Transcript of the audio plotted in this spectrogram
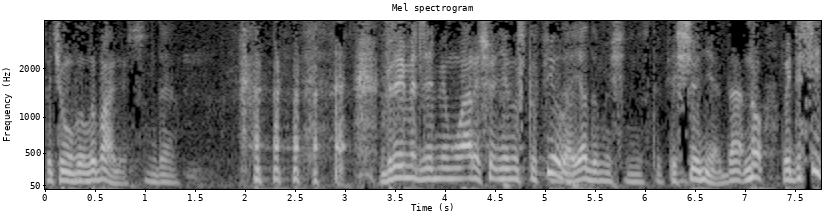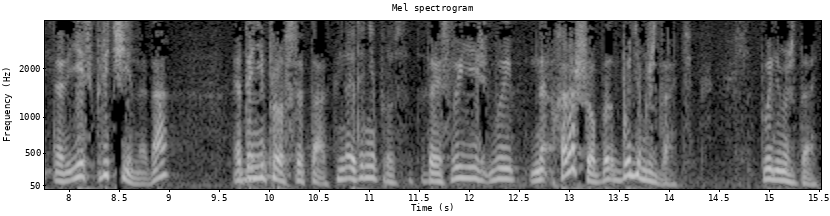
Почему вы улыбались? Да. Время для мемуара еще не наступило? Да, я думаю, еще не наступило. Еще нет, да? Но вы действительно, есть причина, да? Это не просто так. Это не просто так. То есть вы есть, вы... Хорошо, будем ждать. Будем ждать.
